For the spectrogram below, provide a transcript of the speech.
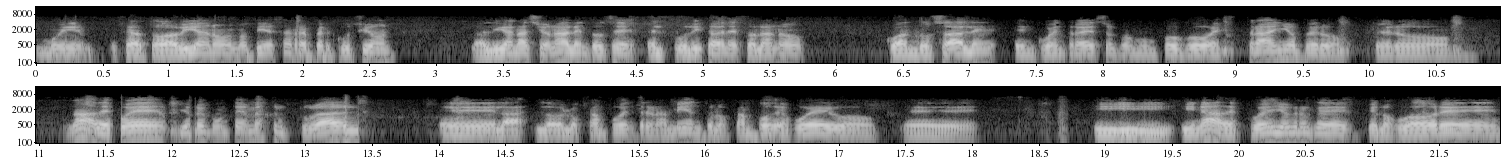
muy, o sea, todavía no, no tiene esa repercusión, la liga nacional, entonces el futbolista venezolano cuando sale encuentra eso como un poco extraño, pero, pero nada, después yo creo que un tema estructural, eh, la, lo, los campos de entrenamiento, los campos de juego, eh, y, y, nada, después yo creo que, que, los jugadores,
